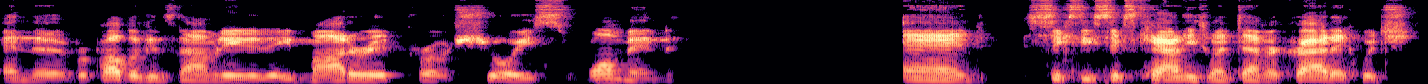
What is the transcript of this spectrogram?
and the Republicans nominated a moderate, pro-choice woman, and 66 counties went Democratic, which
